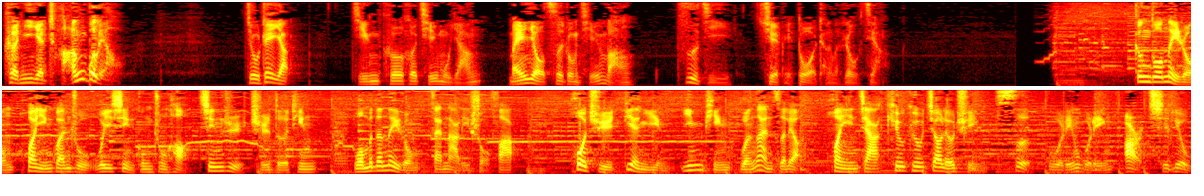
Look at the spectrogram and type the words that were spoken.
可你也长不了。就这样，荆轲和秦舞阳没有刺中秦王，自己却被剁成了肉酱。更多内容，欢迎关注微信公众号“今日值得听”，我们的内容在那里首发。获取电影、音频、文案资料。欢迎加 QQ 交流群：四五零五零二七六五。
